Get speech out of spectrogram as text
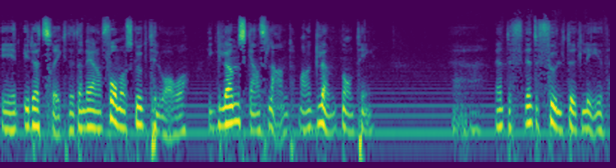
i, i dödsriket, utan det är någon form av skuggtillvaro i glömskans land. Man har glömt någonting. Eh, det är inte, det är inte fullt ut liv.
